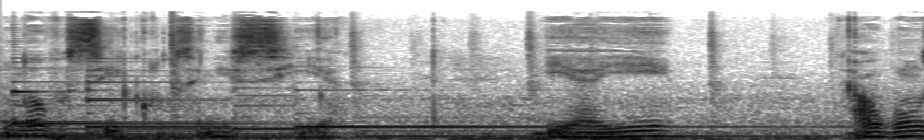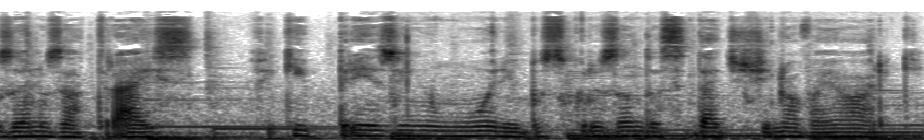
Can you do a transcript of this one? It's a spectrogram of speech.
um novo ciclo se inicia. E aí, alguns anos atrás, fiquei preso em um ônibus cruzando a cidade de Nova York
